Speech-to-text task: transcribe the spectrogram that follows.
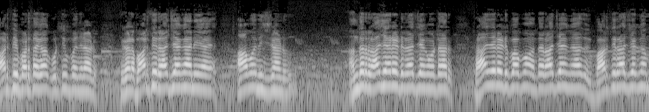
భారతీ భర్తగా గుర్తింపు పొందినాడు. ఇక్కడ భారతీయ రాజ్యాంగాన్ని ఆమోదించినాడు. అందరూ రాజారెడ్డి రాజ్యాంగం అంటారు. రాజారెడ్డి పాపం అంత రాజ్యాంగం కాదు. భారతీయ రాజ్యాంగం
